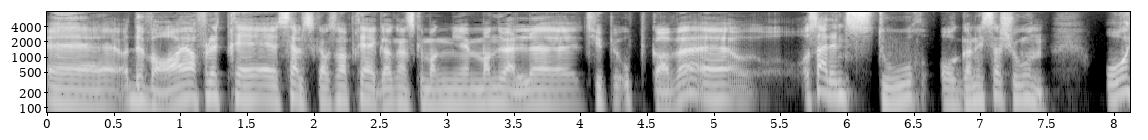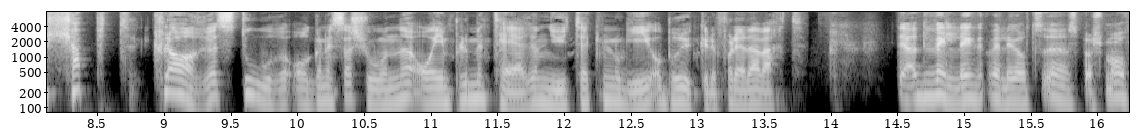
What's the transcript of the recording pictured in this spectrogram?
Eh, det var iallfall et pre selskap som var prega av ganske mange manuelle typer oppgaver. Eh, og så er det en stor organisasjon. Og kjapt klarer store organisasjoner å implementere ny teknologi og bruke det for det det er verdt? Det er et veldig, veldig godt eh, spørsmål.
